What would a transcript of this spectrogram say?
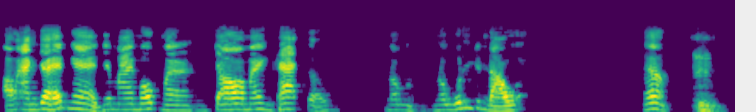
ông ăn cho hết nghe chứ mai mốt mà cho mấy người khác nó nó quýnh trên đầu á. Thấy không?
